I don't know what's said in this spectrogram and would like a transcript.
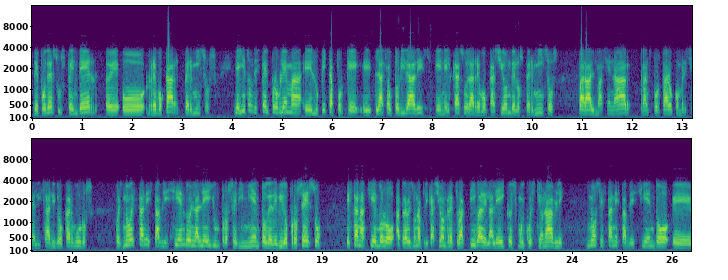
de poder suspender eh, o revocar permisos. Y ahí es donde está el problema, Lupita, porque las autoridades, en el caso de la revocación de los permisos para almacenar, transportar o comercializar hidrocarburos, pues no están estableciendo en la ley un procedimiento de debido proceso, están haciéndolo a través de una aplicación retroactiva de la ley que es muy cuestionable, no se están estableciendo eh,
